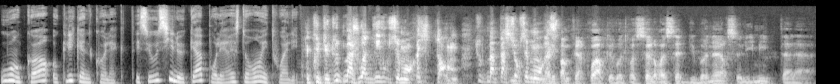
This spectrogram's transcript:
ou encore au click and collect. Et c'est aussi le cas pour les restaurants étoilés. Écoutez, toute ma joie de vivre, c'est mon restaurant. Toute ma passion, c'est mon Vous n'allez restaurant. pas me faire croire que votre seule recette du bonheur se limite à la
